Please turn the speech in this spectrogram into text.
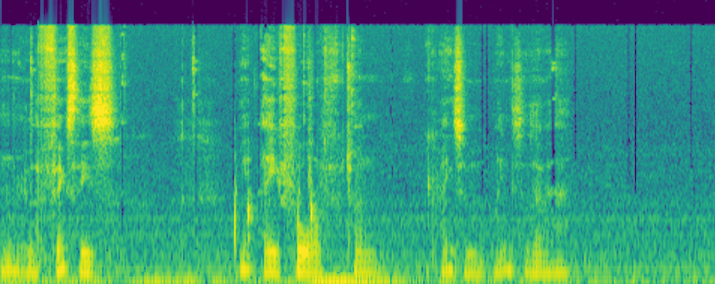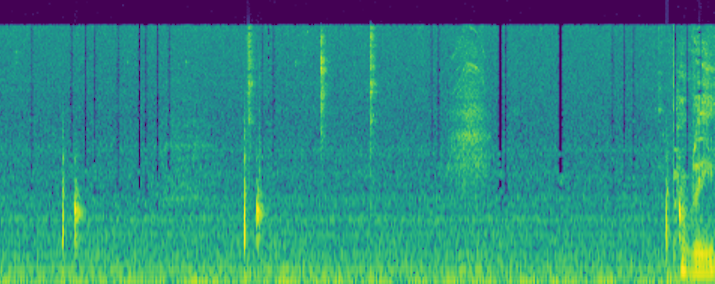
I'm going to fix these A4, try and create some weaknesses over here. Probably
